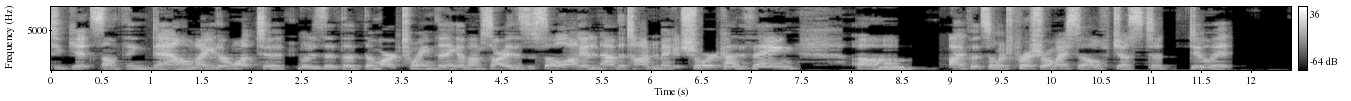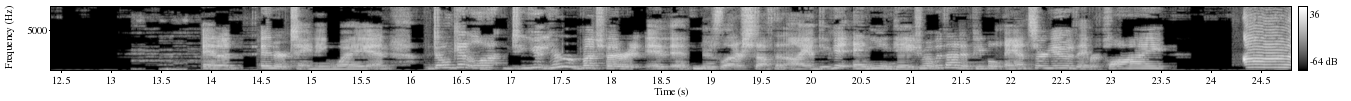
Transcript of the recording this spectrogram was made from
to get something down. I either want to what is it the the Mark Twain thing of I'm sorry this is so long I didn't have the time to make it short kind of thing. Um, I put so much pressure on myself just to do it in an entertaining way. And don't get a lot you you're much better at, at, at newsletter stuff than i am. Do you get any engagement with that? Do people answer you? They reply? Uh,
